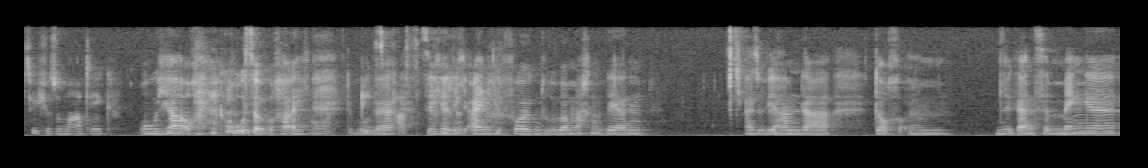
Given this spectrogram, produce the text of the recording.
Psychosomatik. Oh ja, auch ein großer Bereich, oh, wo wir sicherlich einige Folgen drüber machen werden. Also wir haben da doch ähm, eine ganze Menge,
